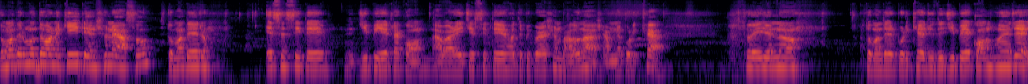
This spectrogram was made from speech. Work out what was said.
তোমাদের মধ্যে অনেকেই টেনশনে আসো তোমাদের এসএসসিতে জিপিএটা কম, আবার এইচএসসিতে হয়তো প্রিপারেশন ভালো না, সামনে পরীক্ষা। তো এই জন্য তোমাদের পরীক্ষায় যদি জিপিএ কম হয়ে যায়,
